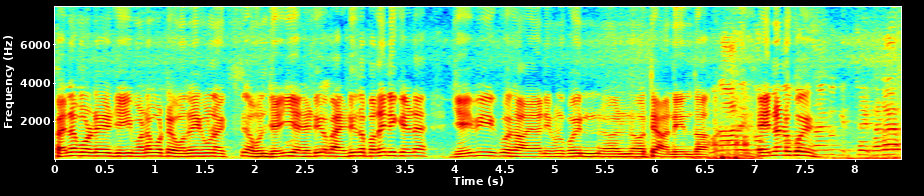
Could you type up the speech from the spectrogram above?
ਪਹਿਲਾਂ ਮੋਟੇ ਜੇਈ ਮਾੜਾ ਮੋਟੇ ਆਉਂਦੇ ਸੀ ਹੁਣ ਐਕਸ- ਹੁਣ ਜੇਈ ਐਸਡੀ ਐਸਡੀ ਤਾਂ ਪਤਾ ਹੀ ਨਹੀਂ ਕਿਹੜਾ ਹੈ। ਜੇ ਵੀ ਕੋਈ ਆਇਆ ਨਹੀਂ ਹੁਣ ਕੋਈ ਨ- ਧਿਆਨ ਨਹੀਂ ਦਿੰਦਾ। ਇਹਨਾਂ ਨੂੰ ਕੋਈ ਕਿੱਥੇ ਖੜਾ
